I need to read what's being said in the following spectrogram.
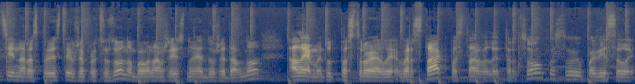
Емоційно розповісти вже про цю зону, бо вона вже існує дуже давно. Але ми тут построїли верстак, поставили торцовку свою, повісили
